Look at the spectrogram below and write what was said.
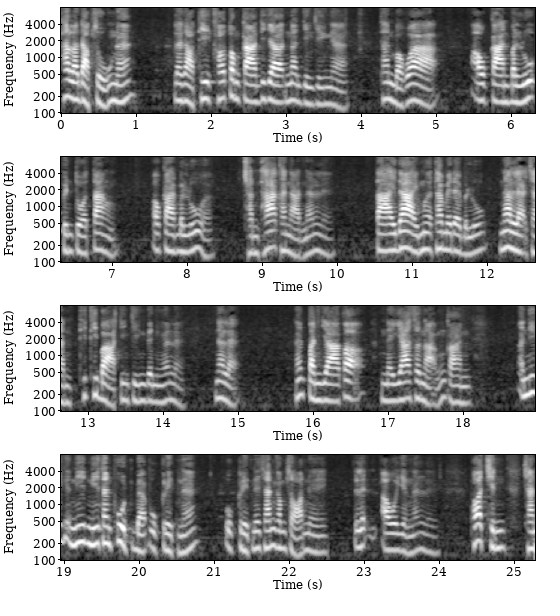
ถ้าระดับสูงนะ ระดับที่เขาต้องการที่จะนั่นจริง ๆ เนี่ย ท่านบอกว่าเอาการบรรลุเป็นตัวตั้ง เอาการบรรลุชันทะขนาดนั้นเลย ตายได้เมื่อถ้าไม่ได้บรรลุ นั่นแหละชันทิฏฐิบาทจริง ๆ เป็นอย่างนั้นเลยนั่นแหละนั้นปัญญาก็ในยาสนาของการ อันนี้นี้นี้ท่านพูดแบบอุกฤษนะ อุกฤษในชั้นคำสอนเลยเอาอย่างนั้นเลย เพราะชินชัน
